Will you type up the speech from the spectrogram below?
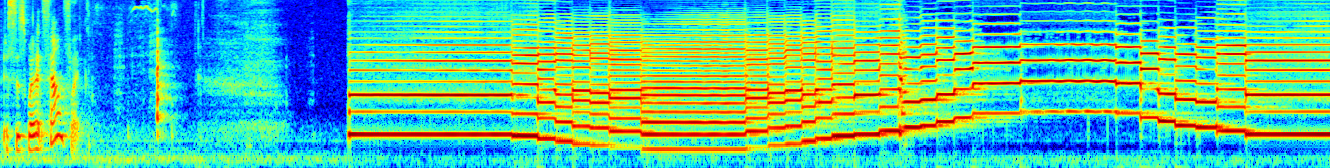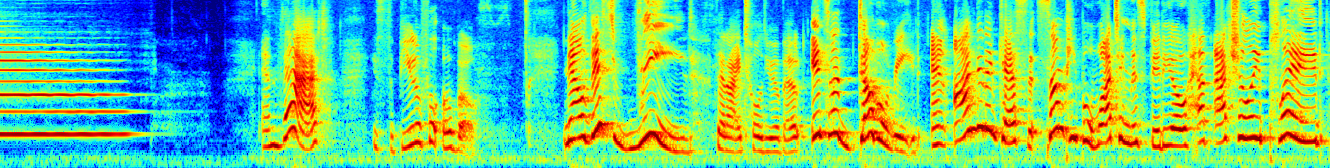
this is what it sounds like. Beautiful oboe. Now this reed that I told you about, it's a double reed, and I'm gonna guess that some people watching this video have actually played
